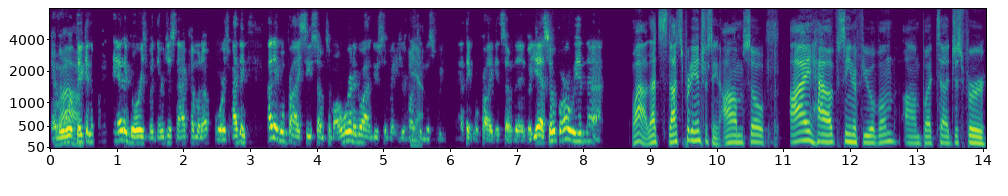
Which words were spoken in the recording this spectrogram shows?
And we were picking the right categories, but they're just not coming up for us. I think I think we'll probably see some tomorrow. We're going to go out and do some major hunting Yeah. this week. I think we'll probably get something in. But yeah, so far we have not. Wow, that's that's pretty interesting. Um, so I have seen a few of them. Um, but uh, just for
